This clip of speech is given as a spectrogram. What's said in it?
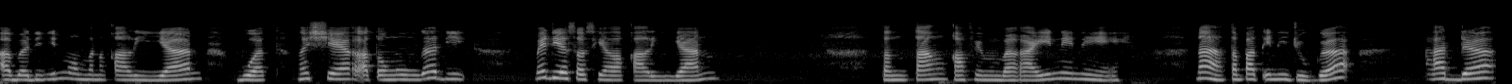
abadiin momen kalian buat nge-share atau ngunggah di media sosial kalian tentang Cafe Membara ini nih. Nah, tempat ini juga ada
